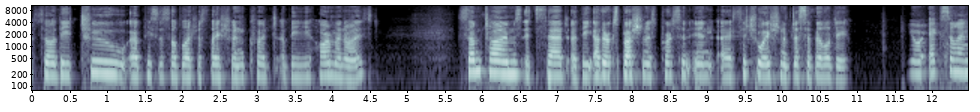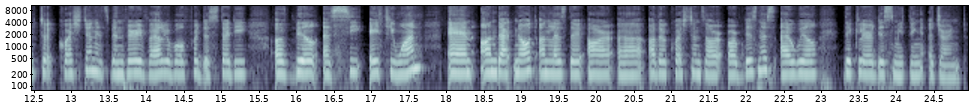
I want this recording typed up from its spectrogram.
So the two uh, pieces of legislation could uh, be harmonized. Sometimes it's said uh, the other expression is person in a situation of disability. Your excellent question. It's been very valuable for the study of Bill uh, C81. And on that note, unless there are uh, other questions or, or business, I will declare this meeting adjourned.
